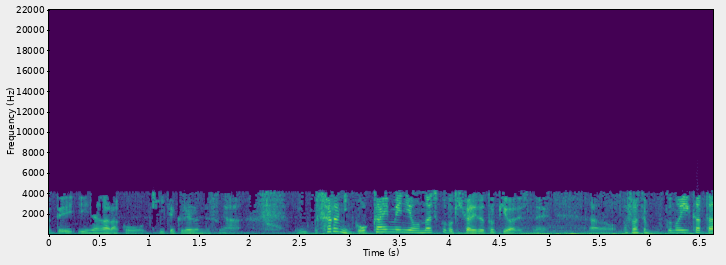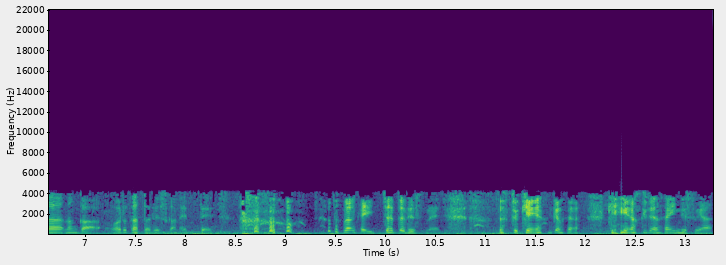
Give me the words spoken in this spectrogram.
って言いながらこう聞いてくれるんですが、さらに5回目に同じこと聞かれたときはですね、あのすみません、僕の言い方、なんか悪かったですかねって、となんか言っちゃってですね、ちょっと険悪な、険悪じゃないんですが、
